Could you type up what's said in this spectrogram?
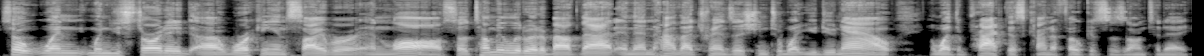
So when when you started uh, working in cyber and law, so tell me a little bit about that, and then how that transitioned to what you do now, and what the practice kind of focuses on today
